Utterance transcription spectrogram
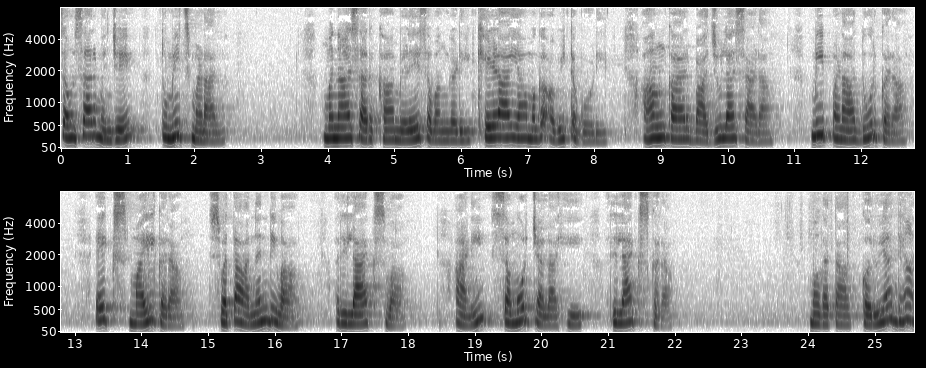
संसार म्हणजे तुम्हीच म्हणाल. मनासारखा मिळे सवंगडी खेळा या मग अविट गोडी. अहंकार बाजूला साडा. मीपणा दूर करा. एक स्माईल करा. स्वतः आनंदी व्हा. रिलॅक्स व्हा. आणि समोरच्यालाही रिलॅक्स करा. मग आता करूया ध्यान.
